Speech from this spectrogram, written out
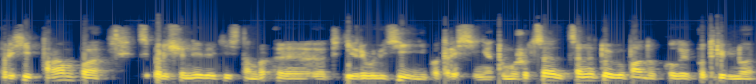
прихід Трампа спричинив якісь там е, такі революційні потрясіння, тому що це, це не той випадок, коли потрібно е,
